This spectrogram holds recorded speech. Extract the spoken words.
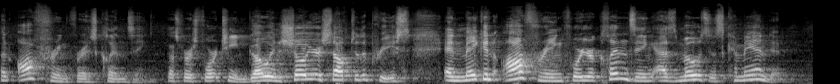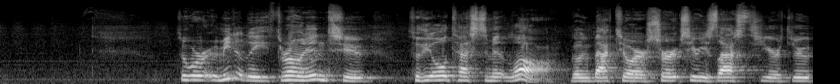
an offering for his cleansing. That's verse 14. Go and show yourself to the priest and make an offering for your cleansing as Moses commanded. So we're immediately thrown into to the Old Testament law, going back to our series last year through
